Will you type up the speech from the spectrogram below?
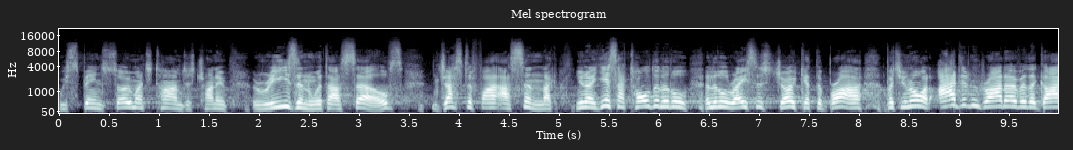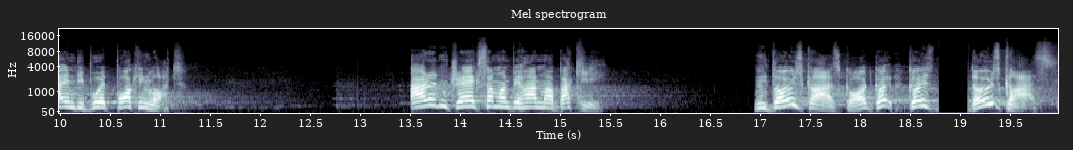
we spend so much time just trying to reason with ourselves, justify our sin. Like, you know, yes, I told a little, a little racist joke at the bar, but you know what? I didn't ride over the guy in the Boot parking lot. I didn't drag someone behind my bakkie. And those guys, God, go, go, those guys.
